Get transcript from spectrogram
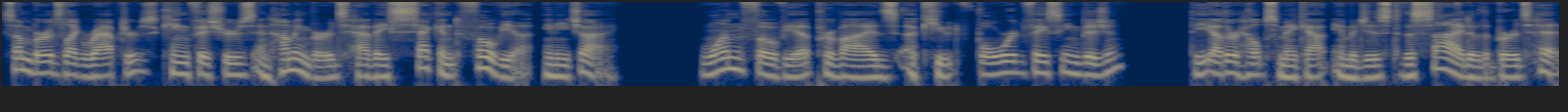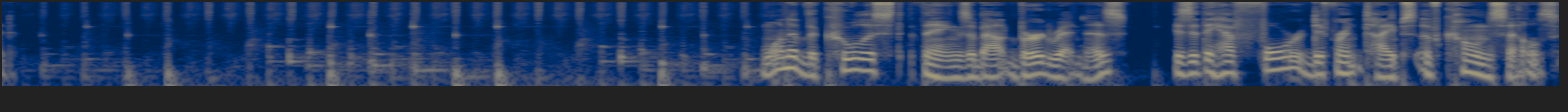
some birds, like raptors, kingfishers, and hummingbirds, have a second fovea in each eye. One fovea provides acute forward facing vision, the other helps make out images to the side of the bird's head. One of the coolest things about bird retinas is that they have four different types of cone cells,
